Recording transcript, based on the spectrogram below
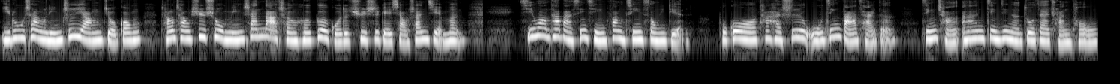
一路上，林之阳、九公常常叙述名山大城和各国的趣事给小山解闷，希望他把心情放轻松一点。不过，他还是无精打采的，经常安安静静的坐在船头，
